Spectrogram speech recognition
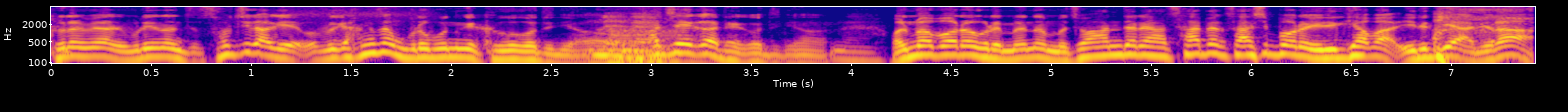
그러면 우리는 솔직하게 우리가 항상 물어보는 게 그거거든요. 화제가 되거든요. 얼마 벌어 그러면은 뭐 저 한 달에 한 440 벌어 이렇게 하봐 이렇게 아니라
